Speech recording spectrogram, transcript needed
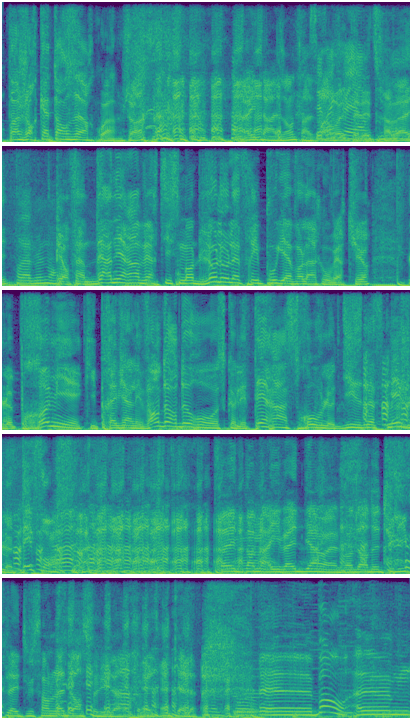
Enfin genre 14 heures quoi. Genre. Ah oui, t'as raison, t'as raison. vrai le télétravail. monde, probablement. Puis enfin, dernier avertissement de Lolo la fripouille avant la réouverture. Le premier qui prévient les vendeurs de roses que les terrasses rouvrent le 19 mai, je le défonce. Ça va être pas mal, il va être bien, ouais, le vendeur de tulipes là et tout ça, on l'adore celui-là. Ça va être nickel. Euh, bon, euh,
